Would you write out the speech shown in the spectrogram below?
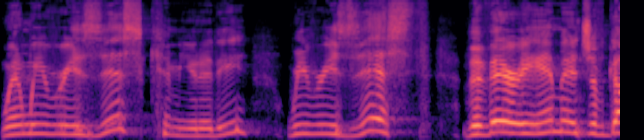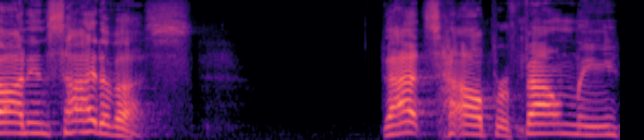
when we resist community, we resist the very image of God inside of us. That's how profoundly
